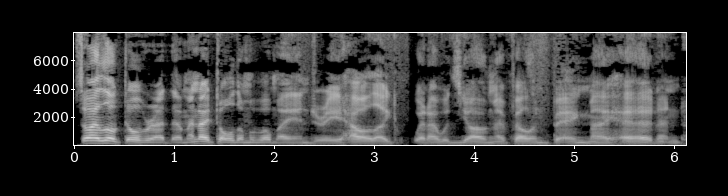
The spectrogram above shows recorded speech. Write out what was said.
So I looked over at them and I told them about my injury, how like when I was young I fell and banged my head and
